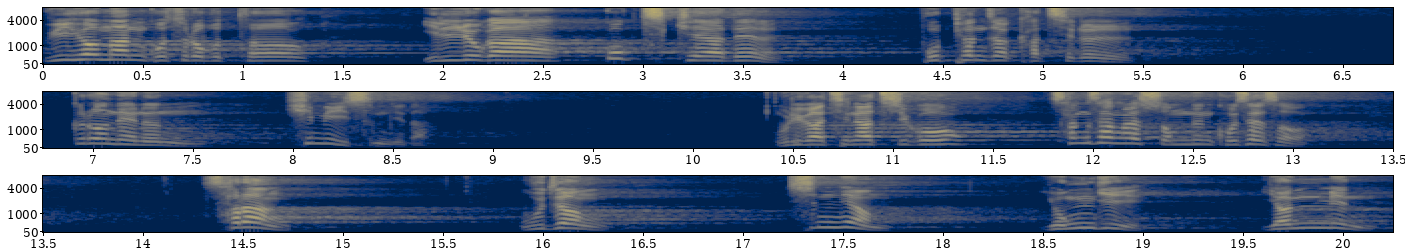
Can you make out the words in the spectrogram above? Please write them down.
위험한 곳으로부터 인류가 꼭 지켜야 될 보편적 가치를 끌어내는 힘이 있습니다. 우리가 지나치고 상상할 수 없는 곳에서 사랑, 우정, 신념, 용기, 연민,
